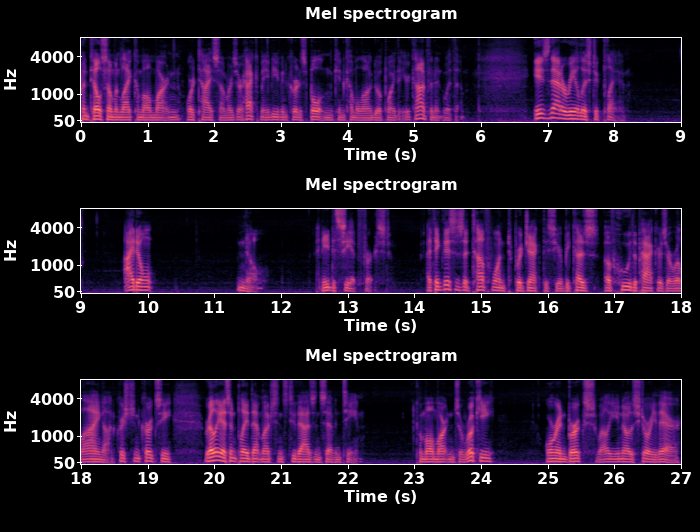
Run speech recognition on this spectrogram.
until someone like Kamal Martin or Ty Summers or heck, maybe even Curtis Bolton can come along to a point that you're confident with them. Is that a realistic plan? I don't know. I need to see it first. I think this is a tough one to project this year because of who the Packers are relying on. Christian Kirksey really hasn't played that much since 2017. Kamal Martin's a rookie. Oren Burks, well, you know the story there.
